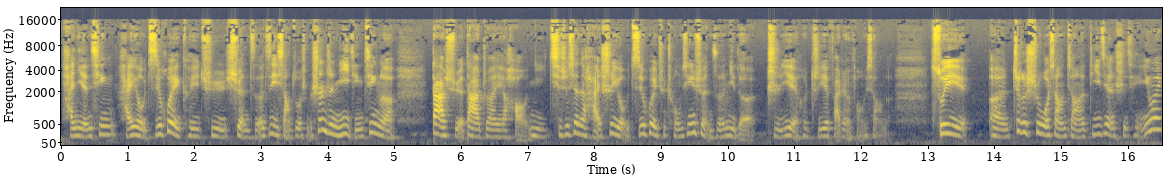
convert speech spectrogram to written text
还年轻，还有机会可以去选择自己想做什么，甚至你已经进了大学大专也好，你其实现在还是有机会去重新选择你的职业和职业发展方向的，所以。嗯，这个是我想讲的第一件事情，因为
